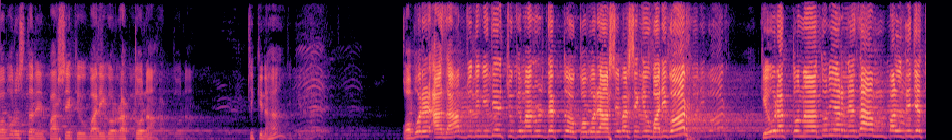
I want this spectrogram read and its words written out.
কবরস্থানের পাশে কেউ বাড়িঘর রাখতো না। ঠিক কিনা হ্যাঁ? কবরের আজাব যদি নিজের চোখে মানুষ দেখতো, কবরের আশেপাশে কেউ বাড়িঘর কেউ রাখতো না, দুনিয়ার নিজাম পাল্টে যেত।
